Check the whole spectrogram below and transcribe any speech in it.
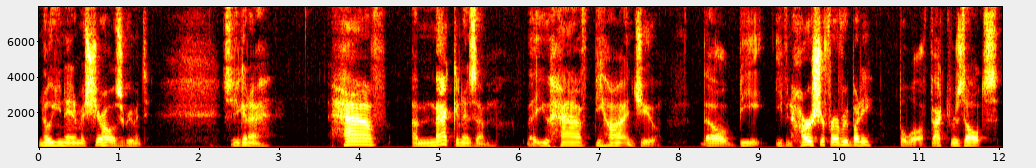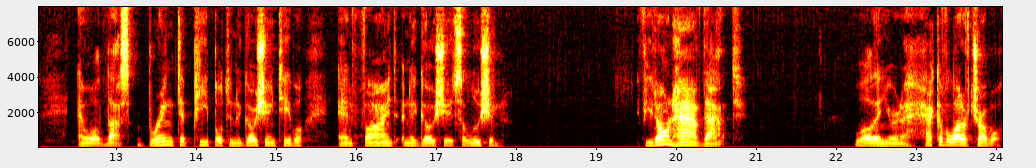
no unanimous shareholders agreement. So you're going to have a mechanism that you have behind you They'll be even harsher for everybody, but will affect results and will thus bring to people to negotiating table and find a negotiated solution. If you don't have that, well, then you're in a heck of a lot of trouble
